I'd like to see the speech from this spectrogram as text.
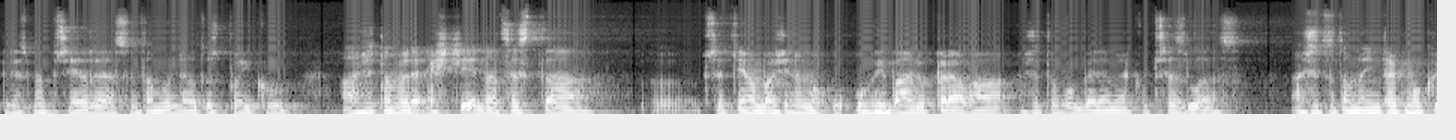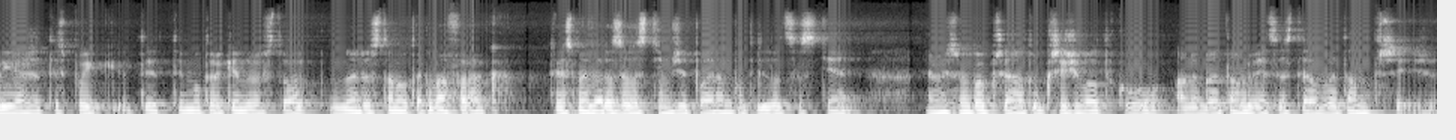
kde jsme přijeli, já jsem tam oddělal tu spojku, a že tam vede ještě jedna cesta eh, před těma bažinama uhybá doprava že to objedeme jako přes les. A že to tam není tak mokrý a že ty, spojky, ty, ty motorky nedostanou, nedostanou tak na frak. Takže jsme vyrazili s tím, že pojedeme po této cestě. Jenom jsme pak přijeli na tu křižovatku a nebyly tam dvě cesty, ale byly tam tři. Že?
